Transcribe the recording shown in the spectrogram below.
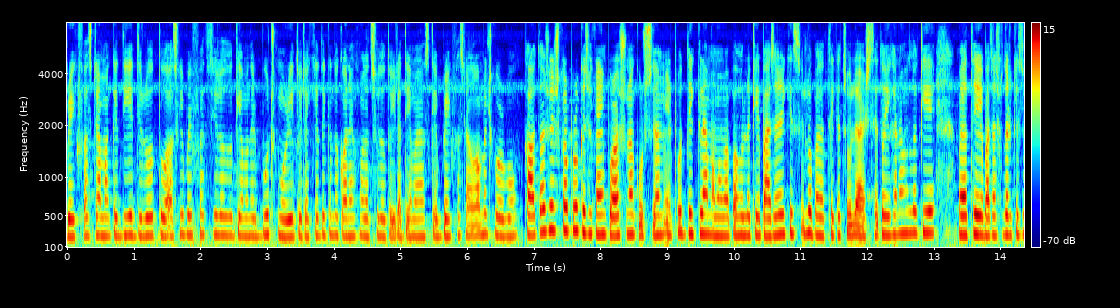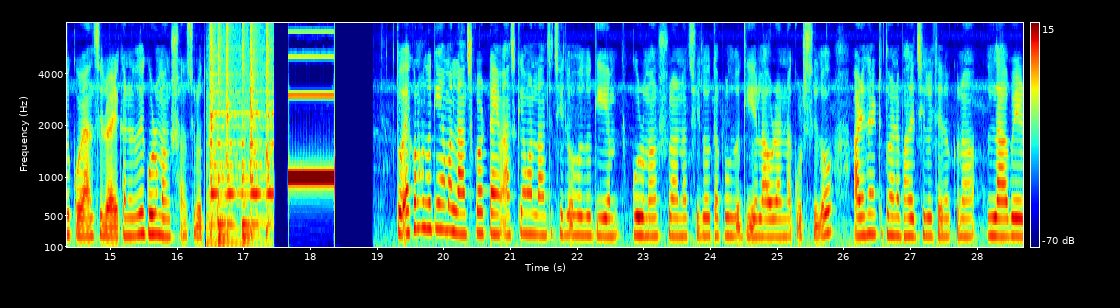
ব্রেকফাস্টে আমাকে দিয়ে দিল। তো আজকে ব্রেকফাস্ট ছিল হলো কি আমাদের বুট মুড়ি। তো এটা খেতে কিন্তু অনেক মজা ছিল। তো এটা দিয়ে আমি আজকে ব্রেকফাস্টটা কমপ্লিট করব। খাওয়া দাওয়া শেষ করার পর কিছু আমি পড়াশোনা করছিলাম। এরপর দেখলাম আমার বাবা হলো কি বাজারে গেছিল, বাজার থেকে চলে আসছে। তো এখানে হলো কি বাজার থেকে বাজার সদার কিছু করে আনছিল। আর এখানে হলো গরুর মাংস আনছিল। তো তো এখন হলো গিয়ে আমার লাঞ্চ করার টাইম আজকে আমার লাঞ্চে ছিল হলো গিয়ে গরু মাংস রান্না ছিল, তারপর হলো গিয়ে লাউ রান্না করছিল। আর এখানে একটা ধরনের ভাজি ছিল যেটা কোনো লাউয়ের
